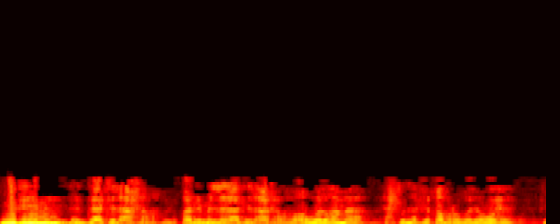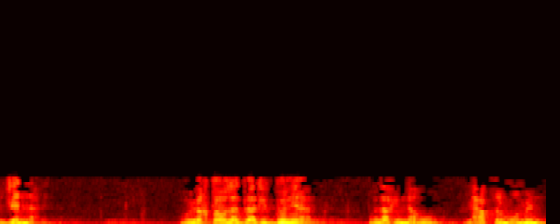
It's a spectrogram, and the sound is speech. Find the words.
يدري من لذات الآخرة ويقرب من لذات الآخرة وأولها ما يحصل له في قبره ولروحه في الجنة. ويقطع لذات الدنيا ولكنه في حق المؤمن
